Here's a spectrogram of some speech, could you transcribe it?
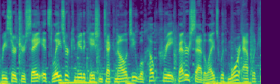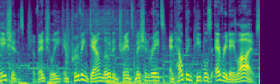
Researchers say its laser communication technology will help create better satellites with more applications, eventually improving download and transmission rates and helping people's everyday lives.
